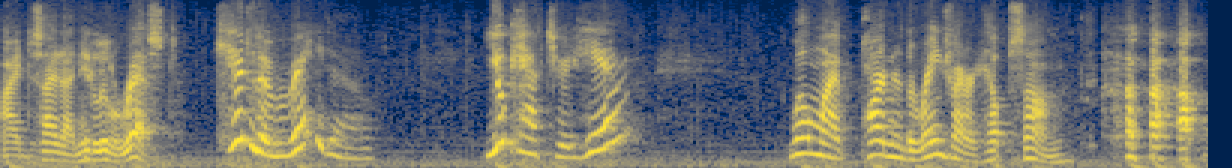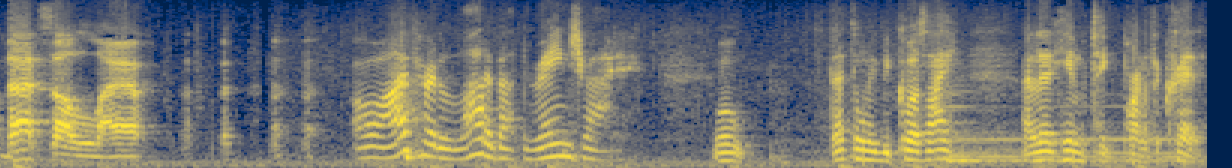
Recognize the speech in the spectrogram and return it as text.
I decided I need a little rest. Kid Laredo? You captured him? Well, my partner, the range rider, helped some. That's a laugh. Oh, I've heard a lot about the range rider. Well, that's only because I, I let him take part of the credit.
